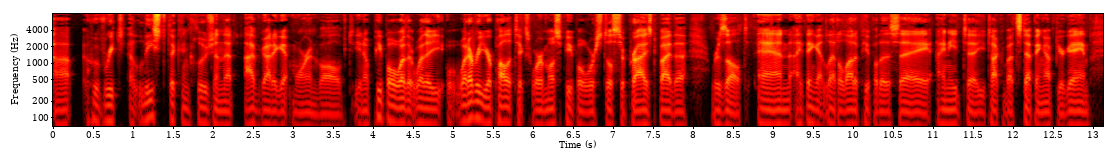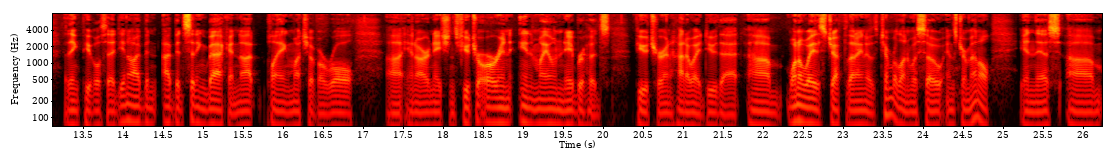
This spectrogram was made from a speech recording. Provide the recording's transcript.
uh, who've reached at least the conclusion that I've got to get more involved. You know, people whether whether whatever your politics were, most people were still surprised by the result, and I think it led a lot of people to say, "I need to." You talk about stepping up your game. I think people said, "You know, I've been I've been sitting back and not playing much of a role uh, in our nation's future or in in my own neighborhood's future, and how do I do that?" Um, one of the ways, Jeff, that I know Timberland was so instrumental in this. Um,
